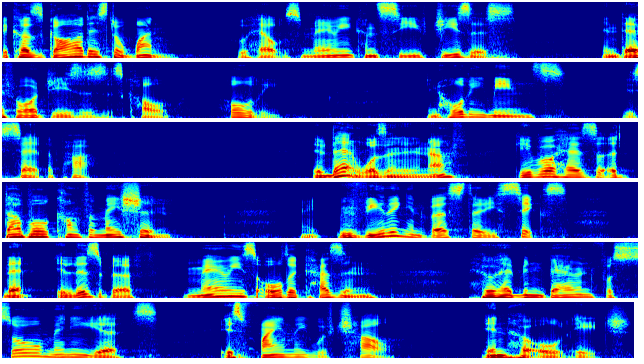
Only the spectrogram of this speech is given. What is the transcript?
Because God is the one who helps Mary conceive Jesus, and therefore Jesus is called holy. And holy means is set apart. If that wasn't enough, Gabriel has a double confirmation right? revealing in verse 36 that Elizabeth, Mary's older cousin, who had been barren for so many years, is finally with child in her old age.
